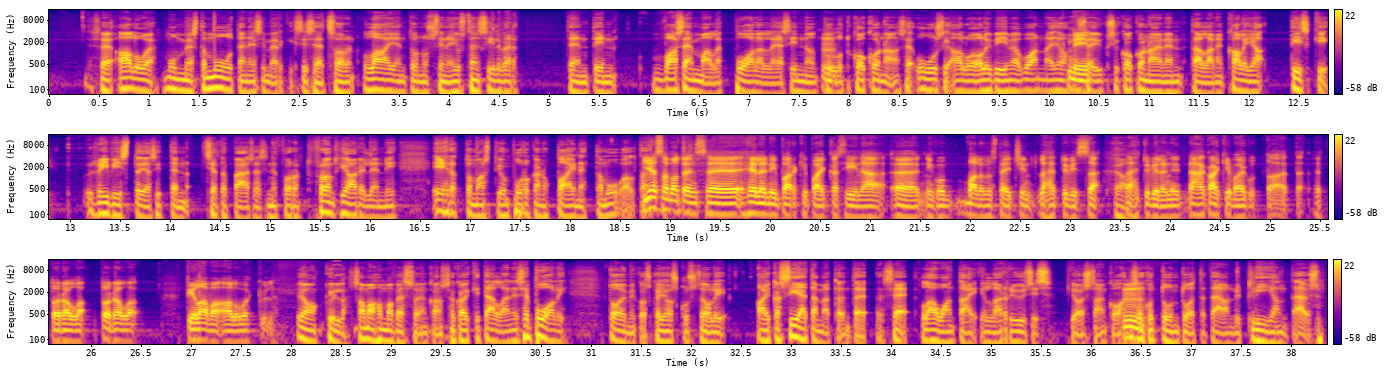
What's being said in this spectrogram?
Se alue mun mielestä muuten esimerkiksi se, että se on laajentunut sinne just sen Silver Tentin vasemmalle puolelle ja sinne on tullut mm. kokonaan se uusi alue. Oli viime vuonna jo niin. se yksi kokonainen tällainen kaljatiski rivistö ja sitten sieltä pääsee sinne front, front yardille, niin ehdottomasti on purkanut painetta muualta. Ja samoin se Helenin parkkipaikka siinä äh, niin kuin Balloon Stagein lähettyvissä, lähettyvillä, niin nämä kaikki vaikuttaa, että, että todella, todella tilava alue kyllä. Joo, kyllä. Sama homma vessojen kanssa. Kaikki tällainen. Se puoli toimi, koska joskus se oli aika sietämätöntä se lauantai-illan ryysis joissain kohdissa, mm. kun tuntuu, että tämä on nyt liian täys.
